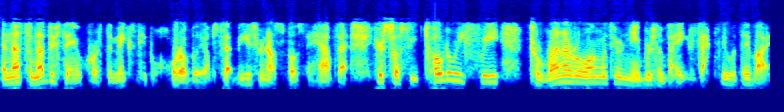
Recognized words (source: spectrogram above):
And that's another thing, of course, that makes people horribly upset because you're not supposed to have that. You're supposed to be totally free to run out along with your neighbors and buy exactly what they buy.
